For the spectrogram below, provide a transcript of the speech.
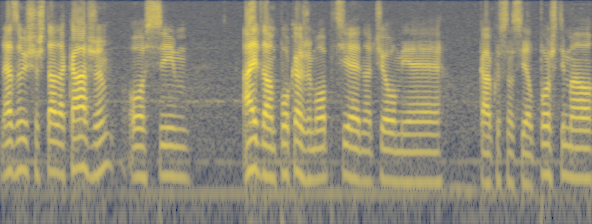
ne znam više šta da kažem, osim, ajde da vam pokažem opcije, znači ovo mi je, kako sam si jel poštimao,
